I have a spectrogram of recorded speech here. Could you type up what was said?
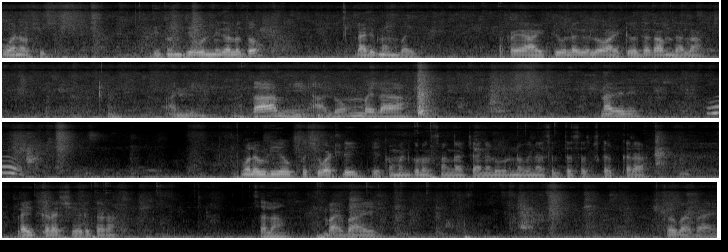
वन औषध. तिथून जेवण निघालो तो डायरेक्ट मुंबई. सकाळी आय टी ओला गेलो आय टी ओचं काम झाला. आणि आता मी आलो मुंबईला. ना दीदी? हो. तुम्हाला व्हिडिओ कशी वाटली हे कमेंट करून सांगा. चॅनलवर नवीन असेल तर सबस्क्राईब करा लाईक करा शेअर करा. चला बाय बाय तर बाय बाय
